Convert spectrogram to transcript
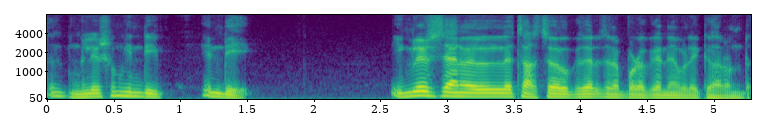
ഇംഗ്ലീഷും ഹിന്ദിയും ഹിന്ദി. ഇംഗ്ലീഷ് ചാനലുകളിലെ ചർച്ചകൾക്ക് ചിലപ്പോഴൊക്കെ എന്നെ വിളിക്കാറുണ്ട്.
